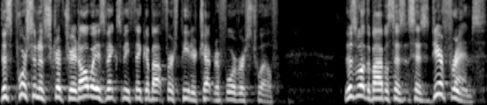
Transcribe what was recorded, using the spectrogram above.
This portion of scripture, it always makes me think about 1 Peter chapter 4, verse 12. This is what the Bible says. It says, Dear friends,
